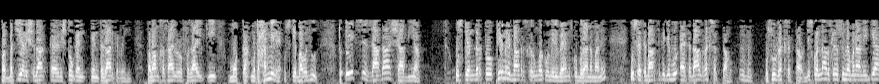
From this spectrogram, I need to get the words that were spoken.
اور بچیاں رشتے دار رشتوں کا انتظار کر رہی ہیں۔ تمام خسائل اور فضائل کی متحمل ہیں اس کے باوجود۔ تو ایک سے زیادہ شادیاں اس کے اندر تو پھر میں بات رس کروں گا کہ میری بہن اس کو برا نہ مانے اس اعتبار سے کہ جب وہ اعتدال رکھ سکتا ہو اصول رکھ سکتا ہو جس کو اللہ اور اس کے رسول نے منع نہیں کیا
